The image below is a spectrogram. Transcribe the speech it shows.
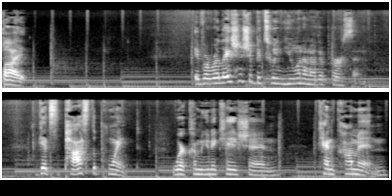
But if a relationship between you and another person gets past the point where communication can come in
